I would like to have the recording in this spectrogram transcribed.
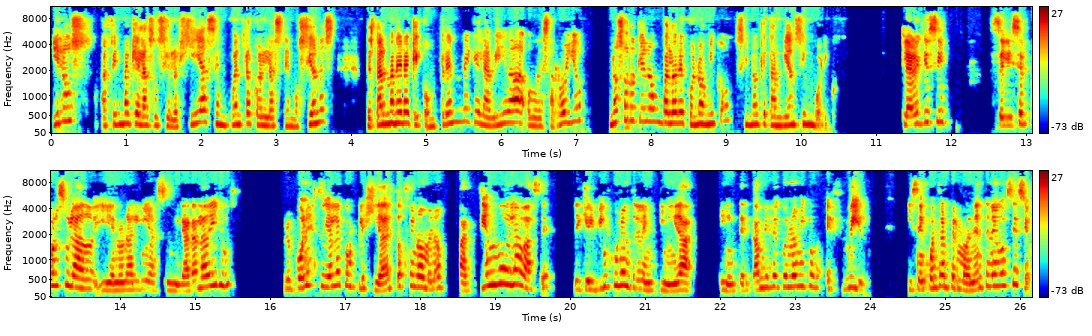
Iluz afirma que la sociología se encuentra con las emociones de tal manera que comprende que la vida o desarrollo no solo tiene un valor económico, sino que también simbólico. Claro que sí. Celicer, por su lado, y en una línea similar a la de Iluz, propone estudiar la complejidad de estos fenómenos partiendo de la base de que el vínculo entre la intimidad e intercambios económicos es fluido y se encuentra en permanente negociación.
